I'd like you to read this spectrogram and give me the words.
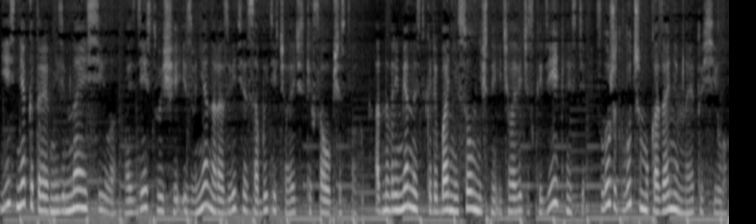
есть некоторая внеземная сила, воздействующая извне на развитие событий в человеческих сообществах. Одновременность колебаний солнечной и человеческой деятельности служит лучшим указанием на эту силу.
